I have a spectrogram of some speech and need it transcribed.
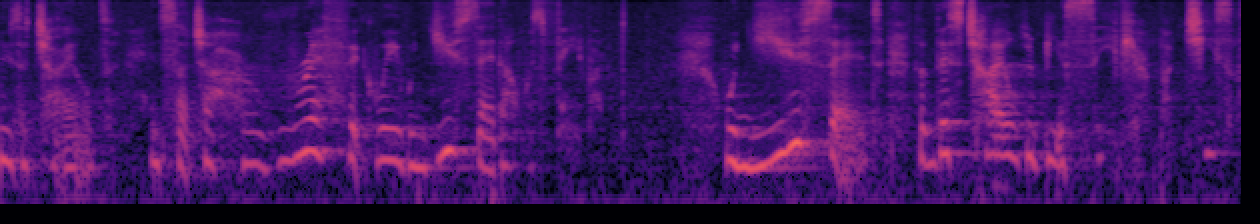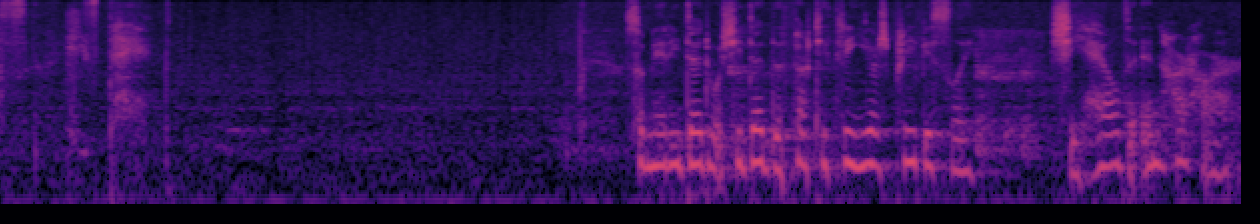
lose a child in such a horrific way when you said I was favored? When you said that this child would be a savior, but Jesus, he's dead. So Mary did what she did the 33 years previously. She held it in her heart.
